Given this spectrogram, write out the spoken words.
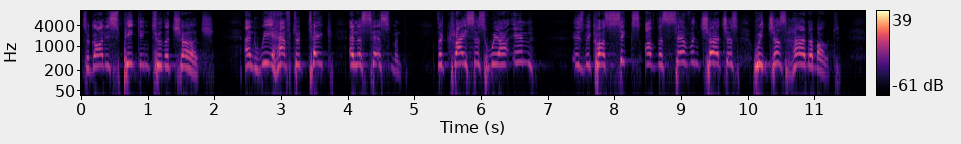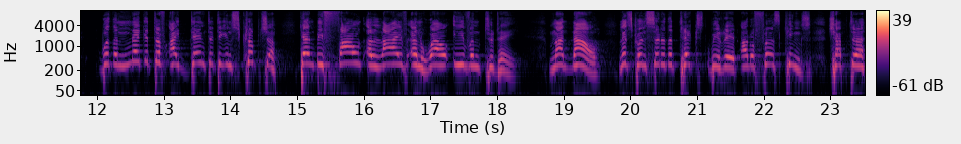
So God is speaking to the church, and we have to take an assessment. The crisis we are in is because six of the seven churches we just heard about with a negative identity in Scripture can be found alive and well even today. Not now, Let's consider the text we read out of First Kings chapter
